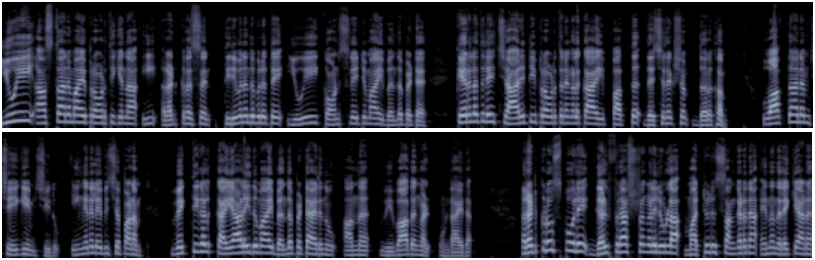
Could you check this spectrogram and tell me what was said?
യു എ ആസ്ഥാനമായി പ്രവർത്തിക്കുന്ന ഈ റെഡ് ക്രസൻ തിരുവനന്തപുരത്തെ യു എ കോൺസുലേറ്റുമായി ബന്ധപ്പെട്ട് കേരളത്തിലെ ചാരിറ്റി പ്രവർത്തനങ്ങൾക്കായി പത്ത് ദശലക്ഷം ദർഹം വാഗ്ദാനം ചെയ്യുകയും ചെയ്തു. ഇങ്ങനെ ലഭിച്ച പണം വ്യക്തികൾ കൈയാളിയതുമായി ബന്ധപ്പെട്ടായിരുന്നു അന്ന് വിവാദങ്ങൾ ഉണ്ടായത്. റെഡ് ക്രോസ് പോലെ ഗൾഫ് രാഷ്ട്രങ്ങളിലുള്ള മറ്റൊരു സംഘടന എന്ന നിലയ്ക്കാണ്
